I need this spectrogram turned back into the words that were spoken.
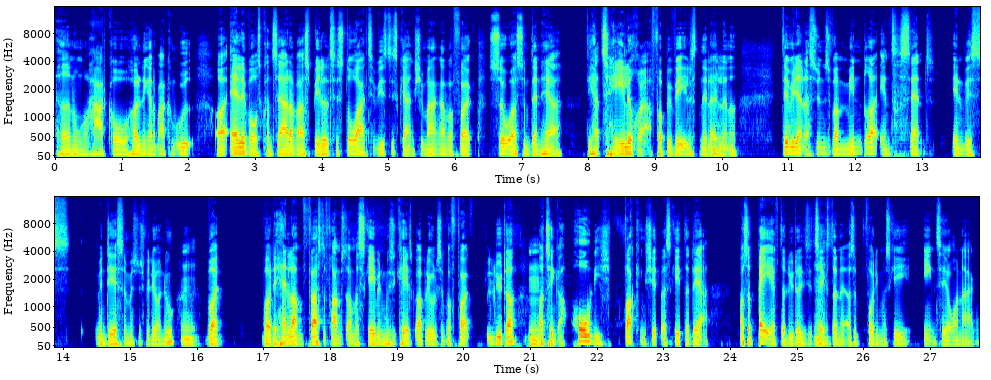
havde nogle hardcore holdninger, der bare kom ud, og alle vores koncerter var spillet til store aktivistiske arrangementer, hvor folk så os som den her, det her talerør for bevægelsen eller mm. et Mm. eller andet. Det ville jeg da synes var mindre interessant, end hvis, men det er som jeg synes, vi laver nu, mm, hvor hvor det handler om først og fremmest om at skabe en musikalsk oplevelse, hvor folk lytter Mm. mm. og tænker, holy fucking shit, hvad skete der der? Og så bagefter lytter de til Mm. teksterne, og så får de måske en til over nakken.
